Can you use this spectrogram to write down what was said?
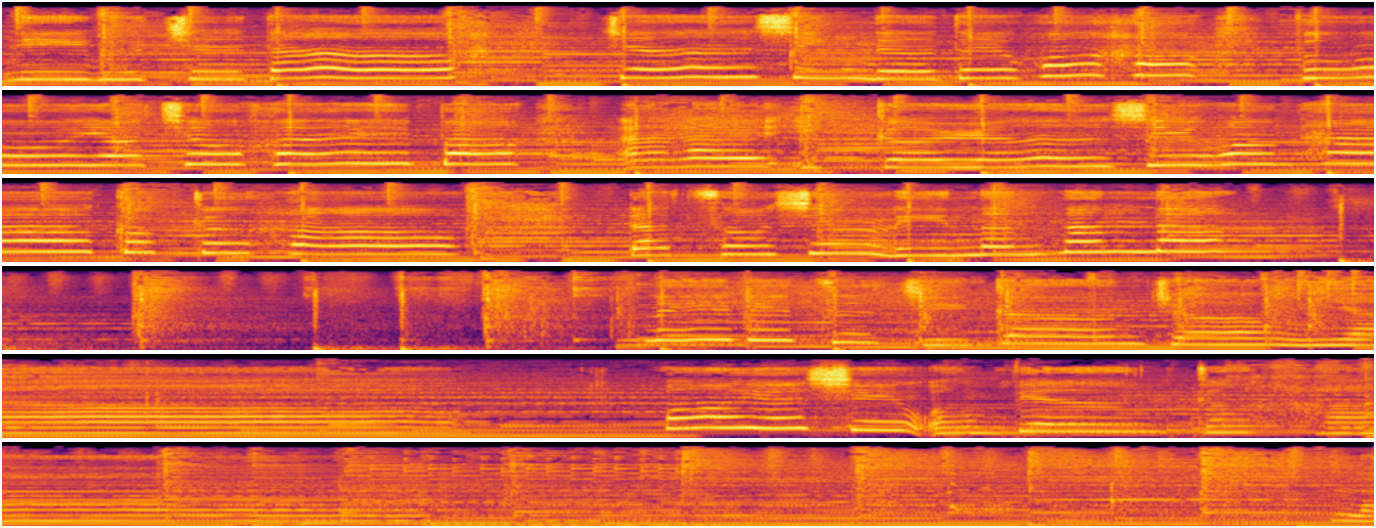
你不知道，心里暖暖的，你比自己更重要。我也希望变更好。啦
